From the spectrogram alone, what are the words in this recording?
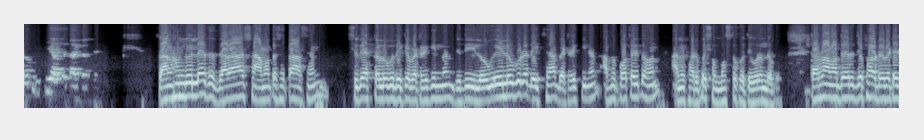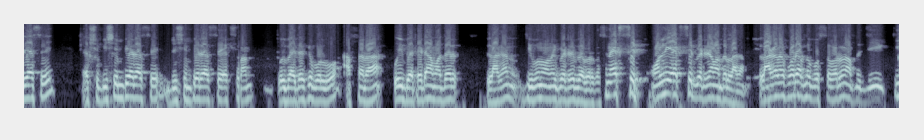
নতুন কি আছে তার কাছে? আলহামদুলিল্লাহ যারা আমাদের সাথে আছেন, শুধু একটা লোগো দেখে ব্যাটারি কিনবেন। যদি এই লোগো এই লোগোটা দেখে ব্যাটারি কিনেন, আপনি প্রতারিত হন, আমি ফারুকের সমস্ত ক্ষতিপূরণ দেবো। তারপর আমাদের যে পাউডার ব্যাটারি আছে একশো বিশ এম্পিয়ার আছে, দুইশো এম্পিয়ার আছে, একশো ওই ভাইদেরকে বলব, আপনারা ওই ব্যাটারিটা আমাদের লাগান। জীবনে অনেক ব্যাটারি ব্যবহার করছেন। এক সেট অনলি এক সেট ব্যাটারি আমাদের লাগান। লাগানোর পরে আপনি বুঝতে পারবেন আপনি যে কি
